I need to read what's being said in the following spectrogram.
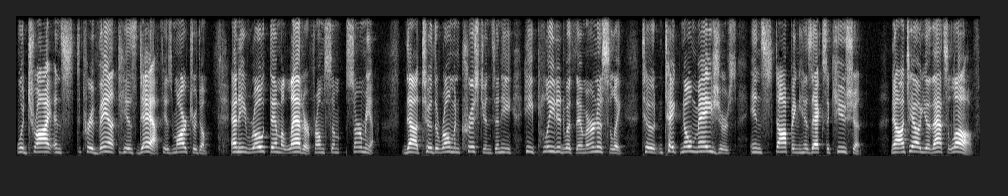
would try and prevent his death, his martyrdom. And he wrote them a letter from Smyrna uh, to the Roman Christians, and he, he pleaded with them earnestly to take no measures in stopping his execution. Now, I tell you, that's love.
